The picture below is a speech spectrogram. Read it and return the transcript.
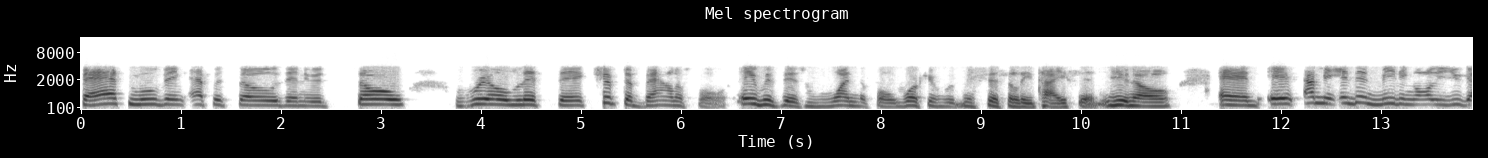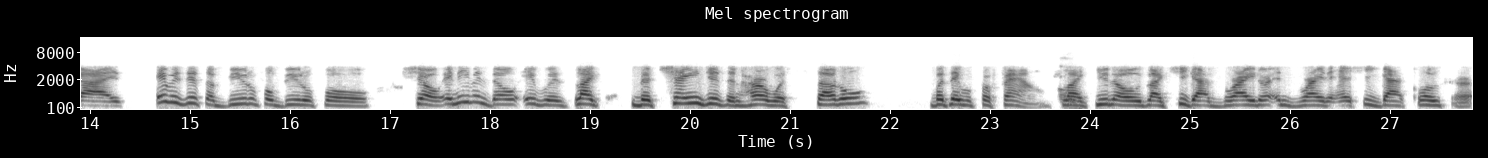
fast moving episodes and it was so realistic, Trip to Bountiful. It was just wonderful working with Miss Cicely Tyson, you know. And it, I mean, and then meeting all of you guys, it was just a beautiful, beautiful show. And even though it was like the changes in her were subtle, but they were profound. Oh. Like, you know, like she got brighter and brighter as she got closer,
